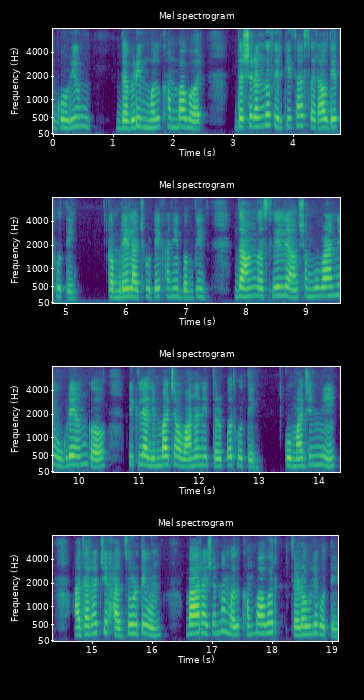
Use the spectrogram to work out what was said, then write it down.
घोडीव दगडी मलखांबावर दशरंग फिरकीचा सराव देत होते. कमरेला छोटेखानी बगदी जांग असलेल्या शंभूबाळांनी उघडे अंग पिकल्या लिंबाच्या वानाने तळपत होते. गोमाजींनी आधाराची हातजोड देऊन महाराजांना मलखंबावर चढवले होते.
